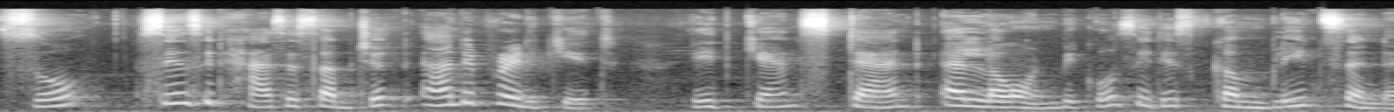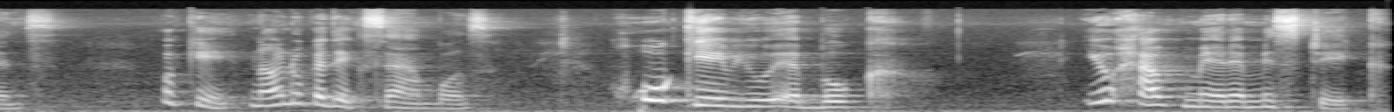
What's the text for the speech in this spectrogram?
So, since it has a subject and a predicate, it can stand alone because it is complete sentence. Okay, now look at the examples. Who gave you a book? You have made a mistake.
